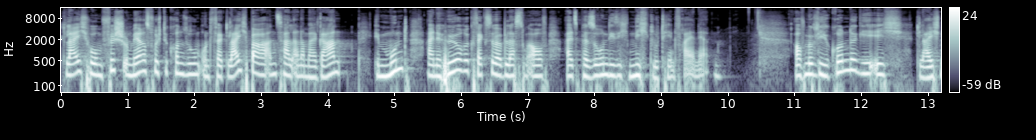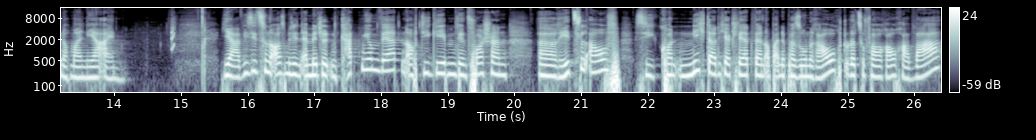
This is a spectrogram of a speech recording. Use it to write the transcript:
gleich hohem Fisch- und Meeresfrüchtekonsum und vergleichbarer Anzahl an Amalgam im Mund eine höhere Quecksilberbelastung auf als Personen, die sich nicht glutenfrei ernährten. Auf mögliche Gründe gehe ich gleich nochmal näher ein. Ja, wie sieht es nun aus mit den ermittelten Cadmiumwerten? Auch die geben den Forschern äh, Rätsel auf. Sie konnten nicht dadurch erklärt werden, ob eine Person raucht oder zuvor Raucher war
